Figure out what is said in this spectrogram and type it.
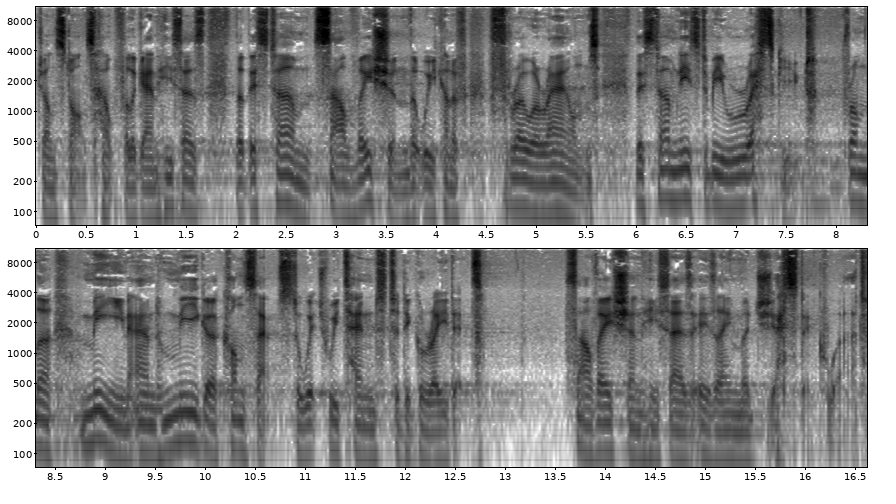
John Stott's helpful again. He says that this term salvation that we kind of throw around, this term needs to be rescued from the mean and meager concepts to which we tend to degrade it. Salvation, he says, is a majestic word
